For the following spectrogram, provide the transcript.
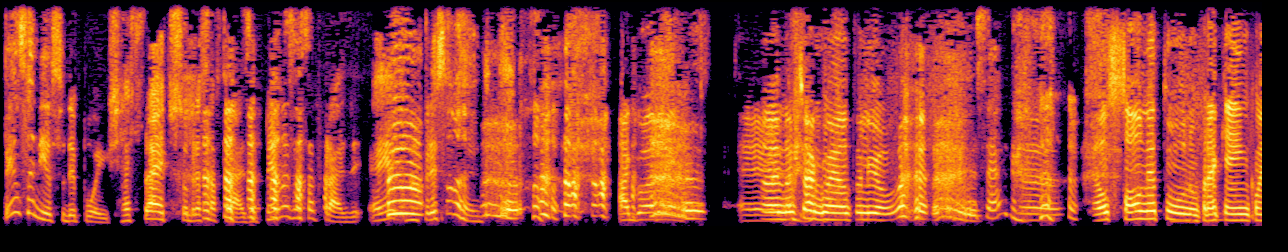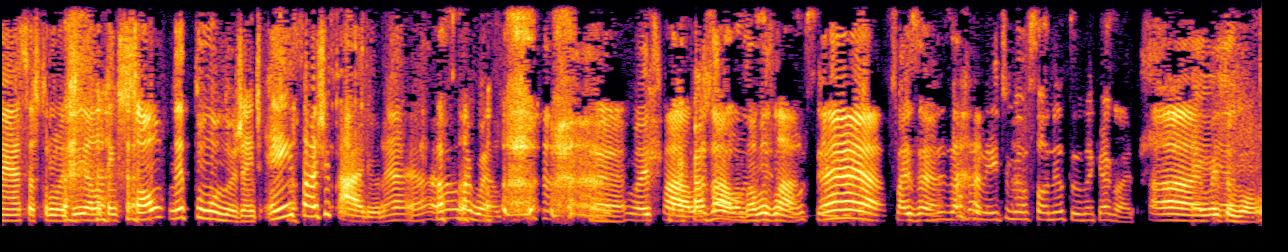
Pensa nisso depois, reflete sobre essa frase, apenas essa frase. É impressionante. Agora, é... Ai, não te aguento, Lil. Sério? É, é o Sol Netuno. Para quem conhece astrologia, ela tem Sol Netuno, gente, em Sagitário, né? Eu não aguento. É. Mas fala, casa fala, 11, vamos lá. Seja, é, fazendo é. exatamente o meu Sol Netuno aqui agora. Ah, é, muito bom.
